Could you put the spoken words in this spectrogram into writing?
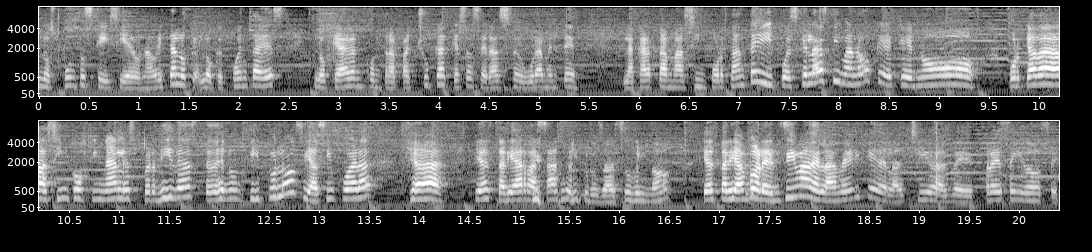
los puntos que hicieron, ahorita lo que, lo que cuenta es lo que hagan contra Pachuca, que esa será seguramente la carta más importante y pues qué lástima, ¿no? Que, que no por cada cinco finales perdidas te den un título, si así fuera, ya, ya estaría arrasando el Cruz Azul, ¿no? ya estaría por encima de la América y de las Chivas, de 13 y 12.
